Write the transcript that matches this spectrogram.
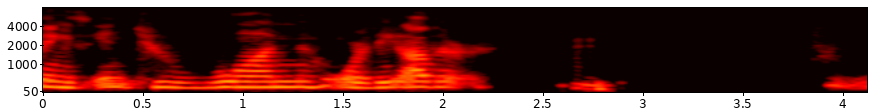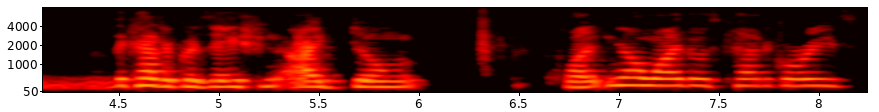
things into one or the other? Mm-hmm. The categorization, I don't quite know why those categories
